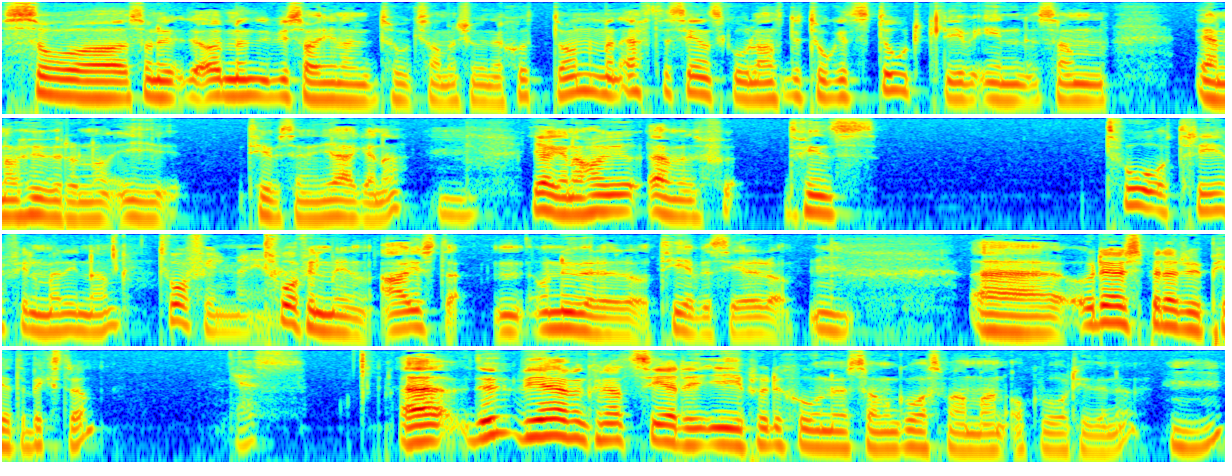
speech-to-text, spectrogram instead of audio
så, så nu, ja, men vi sa innan du tog examen 2017, men efter scenskolan, du tog ett stort kliv in som en av huvudrollerna i tv-serien Jägarna. Mm. Jägarna har ju även, det finns två, tre filmer innan. Två filmer innan. Två filmer innan, ja just det. Mm, och nu är det då tv-serie då. Mm. Eh, och där spelar du Peter Bäckström. Yes. Eh, du, vi har även kunnat se det i produktioner som Gåsmamman och Vår tid är nu. Mm.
